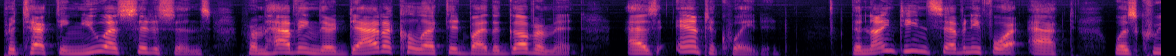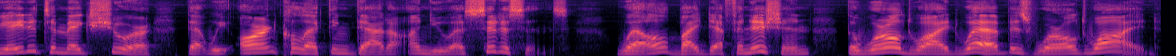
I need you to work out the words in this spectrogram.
protecting U.S. citizens from having their data collected by the government, as antiquated. The 1974 Act was created to make sure that we aren't collecting data on U.S. citizens. Well, by definition, the World Wide Web is worldwide.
